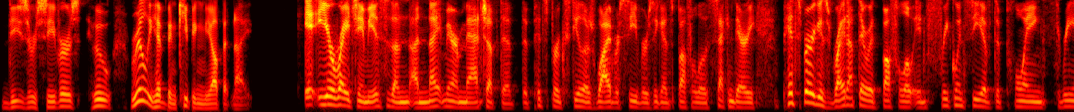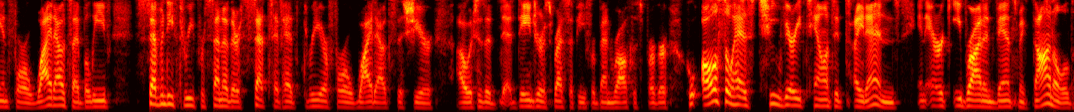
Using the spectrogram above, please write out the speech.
these receivers who really have been keeping me up at night. It, you're right, Jamie. This is a, a, nightmare matchup. The the Pittsburgh Steelers wide receivers against Buffalo's secondary. Pittsburgh is right up there with Buffalo in frequency of deploying three and four wideouts. I believe 73% of their sets have had three or four wideouts this year, uh, which is a, a, dangerous recipe for Ben Roethlisberger, who also has two very talented tight ends in Eric Ebron and Vance McDonald,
